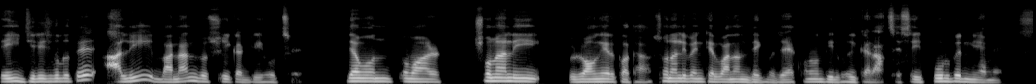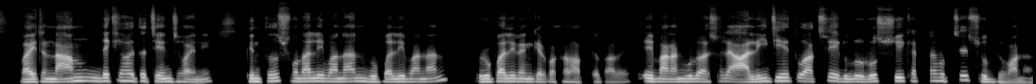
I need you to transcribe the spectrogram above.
এই জিনিসগুলোতে আলি, বানান রস্যইকার দিয়ে হচ্ছে। যেমন তোমার সোনালি রঙের কথা, সোনালী ব্যাংকের বানান দেখবে যে এখনও দীর্ঘইকার আছে, সেই পূর্বের নিয়মে। বা এটা নাম দেখে হয়তো চেঞ্জ হয়নি, কিন্তু সোনালী বানান, রূপালী বানান রূপালী ব্যাংকের কথা ভাবতে পারো। এই বানানগুলো আসলে আলি যেহেতু আছে এগুলো রস্বইকারটা হচ্ছে শুদ্ধ বানান।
